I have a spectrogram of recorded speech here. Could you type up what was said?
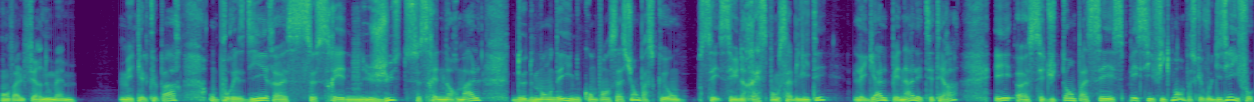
on va le faire nous-mêmes. Mais quelque part, on pourrait se dire, euh, ce serait juste, ce serait normal de demander une compensation parce que c'est une responsabilité légale, pénale, etc. Et euh, c'est du temps passé spécifiquement, parce que vous le disiez, il faut,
